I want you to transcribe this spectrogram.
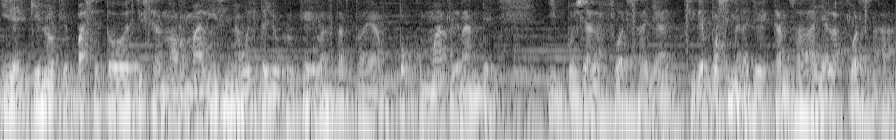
Y de aquí en lo que pase todo esto y se normalice, mi abuelita yo creo que va a estar todavía un poco más grande. Y pues ya la fuerza, ya, si de por sí me la llevé cansada, ya la fuerza,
